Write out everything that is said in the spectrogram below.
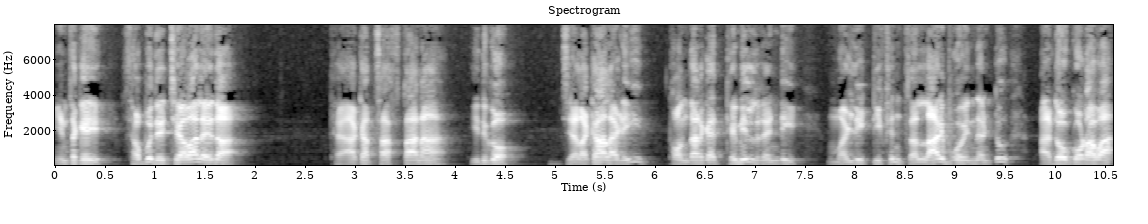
ఇంతకీ సబ్బు తెచ్చావా లేదా? తేక చస్తానా? ఇదిగో జలకాలడి తొందరగా తెమిల్ రండి. మళ్ళీ టిఫిన్ చల్లారిపోయిందంటూ అదో గొడవ.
